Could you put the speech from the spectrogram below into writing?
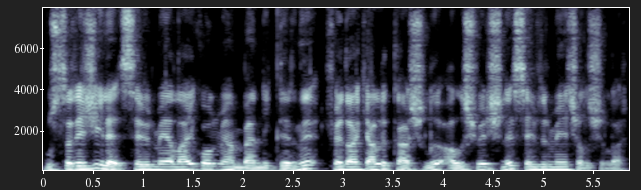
Bu stratejiyle sevilmeye layık olmayan benliklerini fedakarlık karşılığı alışveriş ile sevdirmeye çalışırlar.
